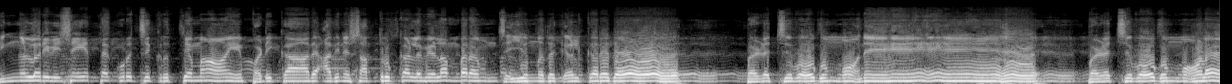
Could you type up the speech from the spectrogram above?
നിങ്ങളൊരു വിഷയത്തെക്കുറിച്ച് കൃത്യമായി പഠിക്കാതെ അതിന് ശത്രുക്കൾ വിളംബരം ചെയ്യുന്നത് കേൾക്കരുത്? പഴച്ചു പോകും മോനെ പഴച്ചു പോകും മോളെ.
